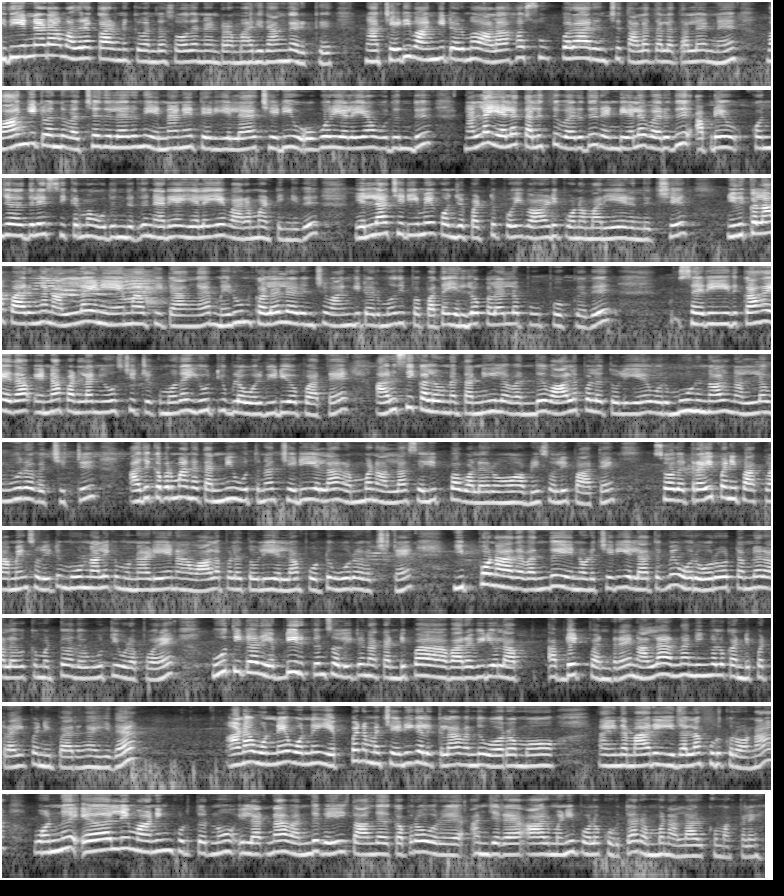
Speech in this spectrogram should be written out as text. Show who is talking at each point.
Speaker 1: இது என்னடா மதுரைக்காரனுக்கு வந்த சோதனைன்ற மாதிரி தாங்க இருக்குது நான் செடி வாங்கிட்டு வரும்போது அழகாக சூப்பராக இருந்துச்சு தலை தலை தலைன்னு. வாங்கிட்டு வந்து வச்சதுலேருந்து என்னன்னே தெரியல. செடி ஒவ்வொரு இலையாக உதிர்ந்து நல்ல இலை தழுத்து வருது ரெண்டு இலை வருது அப்படியே கொஞ்சம் இதிலே சீக்கிரமாக உதிர்ந்துடுது. நிறைய இலையே வரமாட்டேங்குது. எல்லா செடியுமே கொஞ்சம் பட்டு போய் வாடி போன மாதிரியே இருந்துச்சு. இதுக்கெல்லாம் பாருங்கள் நல்லா என்னை ஏமாற்றிட்டாங்க மெரூன் கலரில் இருந்துச்சு வாங்கிட்டு வரும்போது இப்போ பார்த்தா எல்லோ கலரில் பூ பூக்குது. சரி இதுக்காக எதா என்ன பண்ணலான்னு யோசிச்சுட்டு இருக்கும்போது தான் யூடியூப்பில் ஒரு வீடியோ பார்த்தேன். அரிசி கழுவுன தண்ணியில் வந்து வாழைப்பழ தொலியை ஒரு மூணு நாள் நல்லா ஊற வச்சுட்டு அதுக்கப்புறமா அந்த தண்ணி ஊற்றுனா செடியெல்லாம் ரொம்ப நல்லா செழிப்பாக வளரும் அப்படின்னு சொல்லி பார்த்தேன். ஸோ அதை ட்ரை பண்ணி பார்க்கலாமேன்னு சொல்லிட்டு மூணு நாளைக்கு முன்னாடியே நான் வாழைப்பழ தொலி எல்லாம் போட்டு ஊற வச்சுட்டேன். இப்போ நான் அதை வந்து என்னோடய செடி எல்லாத்துக்குமே ஒரு ஒரு ஒரு டம்ளர் அளவுக்கு மட்டும் அதை ஊற்றி விட போகிறேன் ஊற்றிட்டு அது எப்படி இருக்குன்னு சொல்லிட்டு நான் கண்டிப்பாக வர வீடியோவில் அப் அப்டேட் பண்ணுறேன் நல்லா இருந்தால் நீங்களும் கண்டிப்பாக ட்ரை பண்ணி பாருங்கள் இதை. ஆனால் ஒன்றே ஒன்று எப்போ நம்ம செடிகளுக்கெல்லாம் வந்து உரமோ இந்த மாதிரி இதெல்லாம் கொடுக்குறோன்னா ஒன்று ஏர்லி மார்னிங் கொடுத்துடணும். இல்லாட்டினா வந்து வெயில் தாழ்ந்ததுக்கப்புறம் ஒரு அஞ்சரை ஆறு மணி போல் கொடுத்தா ரொம்ப நல்லாயிருக்கும் மக்களே.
